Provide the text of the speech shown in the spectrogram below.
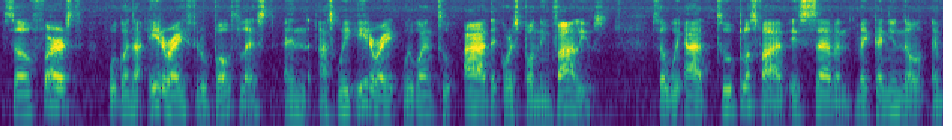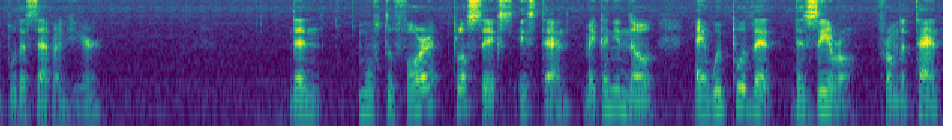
So first, we're going to iterate through both lists and as we iterate, we're going to add the corresponding values. So we add 2 plus 5 is 7, make a new node and put a 7 here. Then move to 4 plus 6 is 10, make a new node and we put the, the 0 from the 10.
